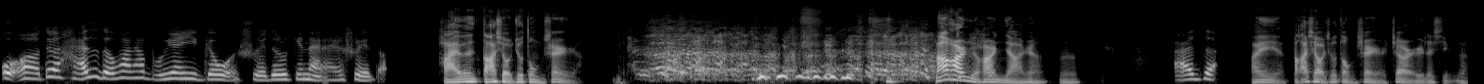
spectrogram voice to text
我哦，对孩子的话，他不愿意跟我睡，都是跟奶奶睡的。孩子打小就懂事儿啊。男孩儿女孩儿？你家是？嗯。儿子，哎呀，打小就懂事儿，这儿子行啊！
